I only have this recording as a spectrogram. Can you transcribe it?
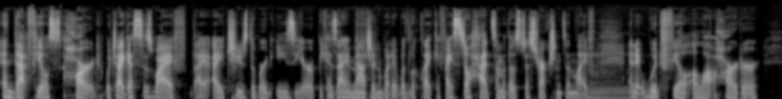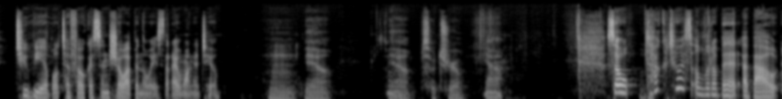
and that feels hard which i guess is why I, I, I, choose the word easier because i imagine what it would look like if i still had some of those distractions in life mm. and it mm. would feel a lot harder to be able to focus and show up in the ways that i wanted to mm, yeah yeah so true yeah so talk to us a little bit about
